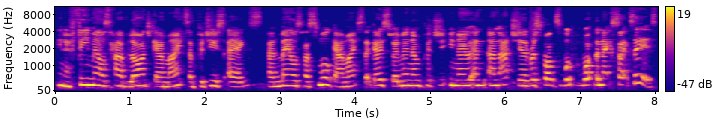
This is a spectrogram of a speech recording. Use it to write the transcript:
you know, females have large gametes and produce eggs, and males have small gametes that go swimming and produce, you know, and, and actually are responsible for what the next sex is.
